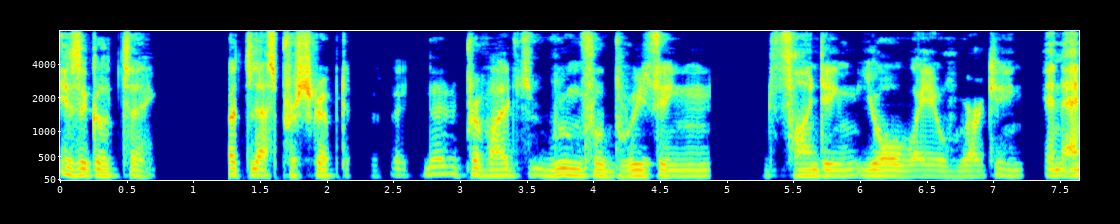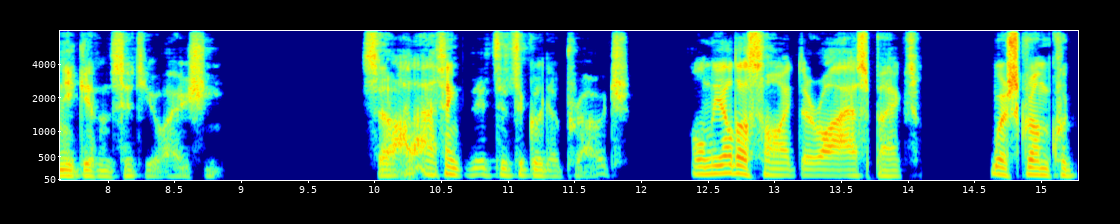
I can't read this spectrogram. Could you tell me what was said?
is a good thing, but less prescriptive. It provides room for breathing, finding your way of working in any given situation. So I, I think it's, it's a good approach. On the other side, there are aspects where Scrum could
